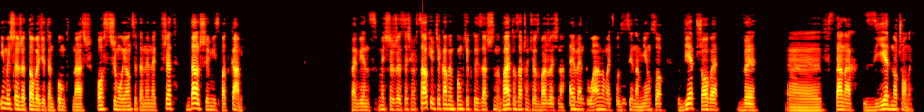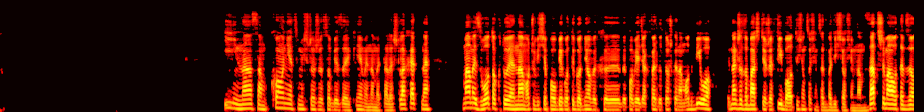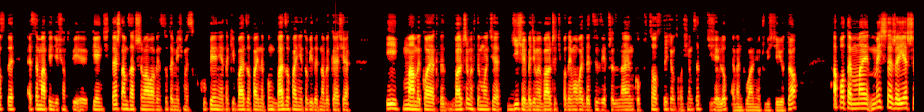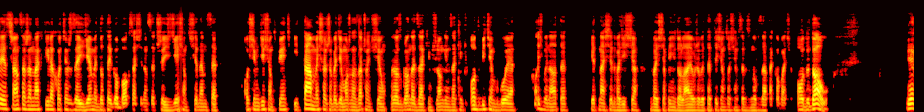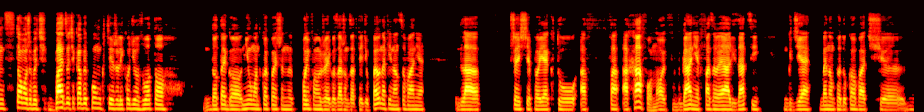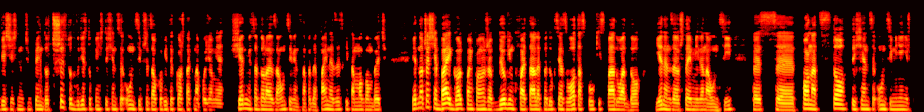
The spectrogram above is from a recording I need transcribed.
i myślę, że to będzie ten punkt nasz powstrzymujący ten rynek przed dalszymi spadkami. Tak więc myślę, że jesteśmy w całkiem ciekawym punkcie, który warto zacząć rozważać na ewentualną ekspozycję na mięso wieprzowe w, e, w Stanach Zjednoczonych. I na sam koniec myślę, że sobie zerkniemy na metale szlachetne. Mamy złoto, które nam oczywiście po ubiegłotygodniowych e, wypowiedziach Fedu troszkę nam odbiło. Jednakże zobaczcie, że FIBO 1828 nam zatrzymało te wzrosty, SMA 55 też nam zatrzymała, więc tutaj mieliśmy skupienie, taki bardzo fajny punkt, bardzo fajnie to widać na wykresie i mamy korektę. Walczymy w tym momencie, dzisiaj będziemy walczyć, podejmować decyzje przez na rynku co z 1800, dzisiaj lub ewentualnie oczywiście jutro. A potem myślę, że jeszcze jest szansa, że na chwilę chociaż zejdziemy do tego boksa 760, 700 85 i tam myślę, że będzie można zacząć się rozglądać za jakimś longiem, za jakimś odbiciem w górę, choćby na te 15, 20, 25 dolarów, żeby te 1800 znów zaatakować od dołu. Więc to może być bardzo ciekawy punkt, jeżeli chodzi o złoto. Do tego Newmont Corporation poinformował, że jego zarząd zatwierdził pełne finansowanie dla przejścia projektu AHAFO no, w Ganie w fazę realizacji gdzie będą produkować 275 e, do 325 tysięcy uncji przy całkowitych kosztach na poziomie 700 dolarów za uncję, więc naprawdę fajne zyski tam mogą być. Jednocześnie Buy Gold poinformował, że w drugim kwartale produkcja złota spółki spadła do 1,04 miliona uncji. To jest e, ponad 100 tysięcy uncji mniej niż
